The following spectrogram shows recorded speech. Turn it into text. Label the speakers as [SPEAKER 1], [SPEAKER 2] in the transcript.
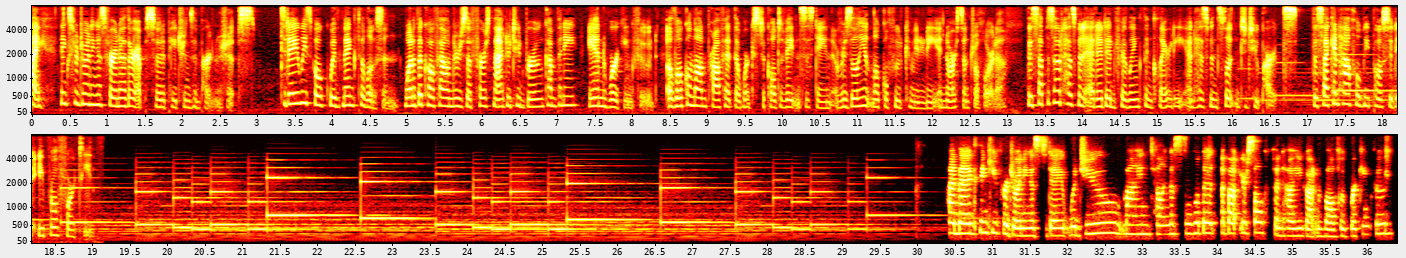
[SPEAKER 1] Hi, thanks for joining us for another episode of Patrons and Partnerships. Today we spoke with Meg Thilosin, one of the co founders of First Magnitude Brewing Company and Working Food, a local nonprofit that works to cultivate and sustain a resilient local food community in North Central Florida. This episode has been edited for length and clarity and has been split into two parts. The second half will be posted April 14th. Hi, Meg. Thank you for joining us today. Would you mind telling us a little bit about yourself and how you got involved with Working Food?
